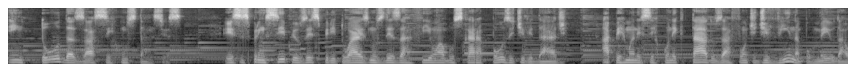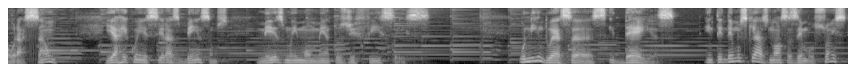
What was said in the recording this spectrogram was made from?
em todas as circunstâncias. Esses princípios espirituais nos desafiam a buscar a positividade, a permanecer conectados à fonte divina por meio da oração e a reconhecer as bênçãos, mesmo em momentos difíceis. Unindo essas ideias, entendemos que as nossas emoções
